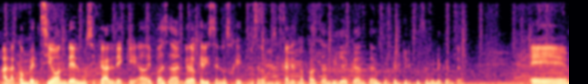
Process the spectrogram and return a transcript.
a la convención del musical de que ay pasa algo lo que dicen los haters de los musicales no pasa algo y ya cantan por cualquier cosa van a cantar Em,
